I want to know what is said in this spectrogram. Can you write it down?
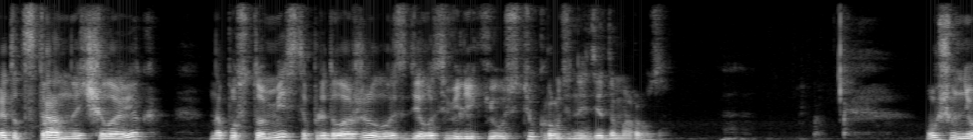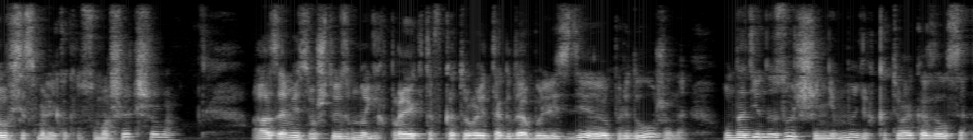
Этот странный человек на пустом месте предложил сделать Великий Устюг родиной Деда Мороза. В общем, на него все смотрели как на сумасшедшего. А заметим, что из многих проектов, которые тогда были предложены, он один из очень немногих, который оказался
